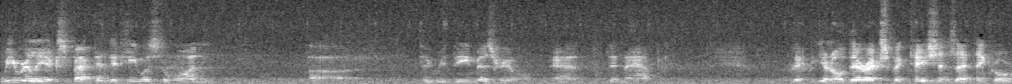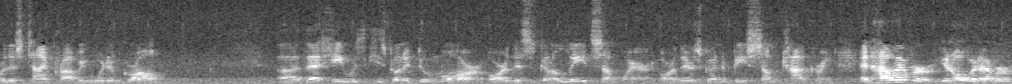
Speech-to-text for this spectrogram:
we really expected that He was the one uh, to redeem Israel, and didn't happen. The, you know, their expectations, I think, over this time probably would have grown. Uh, that he was he's going to do more or this is going to lead somewhere or there's going to be some conquering. And however you know whatever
